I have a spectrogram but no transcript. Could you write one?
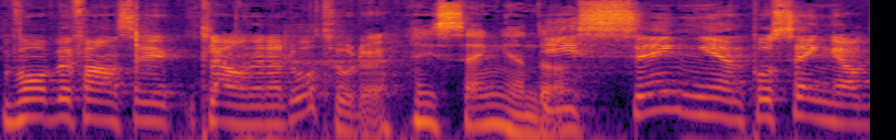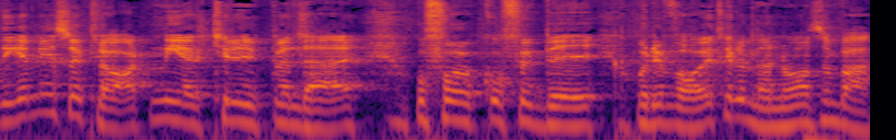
var befann sig clownerna då tror du? I sängen då? I sängen, på sängavdelningen såklart, nedkrypen där och folk går förbi och det var ju till och med någon som bara,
